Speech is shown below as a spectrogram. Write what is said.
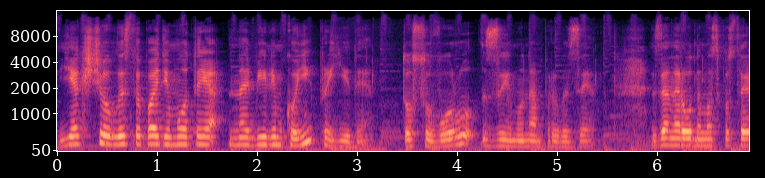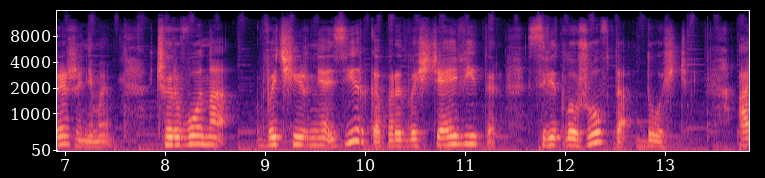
Якщо в листопаді Мотря на білім коні приїде, то сувору зиму нам привезе. За народними спостереженнями, червона вечірня зірка передвищає вітер, світло-жовта дощ. А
